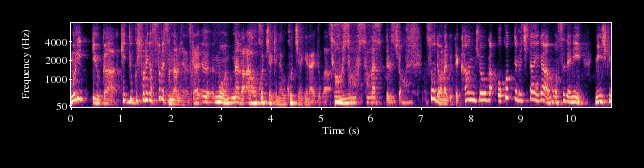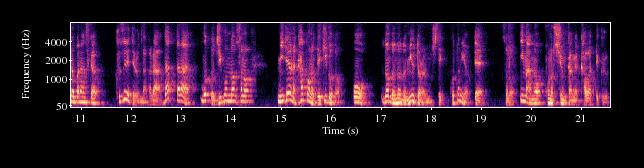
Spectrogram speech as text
無理っていうか、結局それがストレスになるじゃないですか。もうなんか、あ、怒っちゃいけない、怒っちゃいけないとか、そうそうそうなってるでしょ。そうではなくて、感情が起こってる自体がもうすでに認識のバランスが崩れてるんだから、だったらもっと自分のその似たような過去の出来事をどんどんどんどんニュートラルにしていくことによって、その今のこの瞬間が変わってくる。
